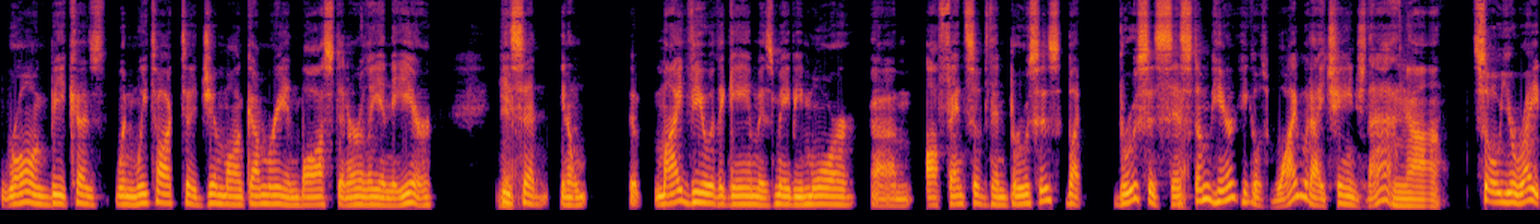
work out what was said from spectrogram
wrong because when we talked to Jim Montgomery in Boston early in the year, he yeah. said, you know, my view of the game is maybe more um, offensive than Bruce's, but Bruce's system yeah. here, he goes, why would I change that? So you're right.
